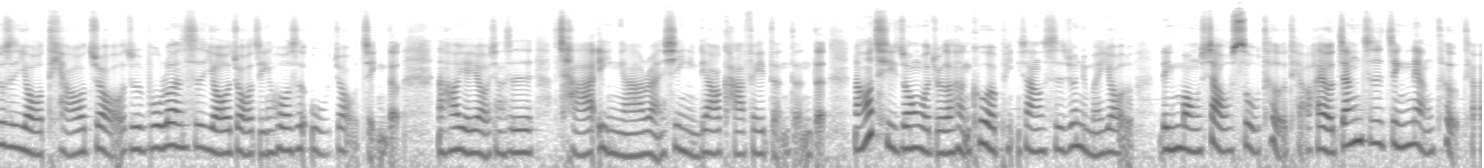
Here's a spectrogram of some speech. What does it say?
就是有调酒，就是不论是有酒精或是无酒精的，然后也有像是茶饮啊、软性饮料、咖啡等等等。然后其中我觉得很酷的品相是，就你们有柠檬酵素特调，还有姜汁精酿特调。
